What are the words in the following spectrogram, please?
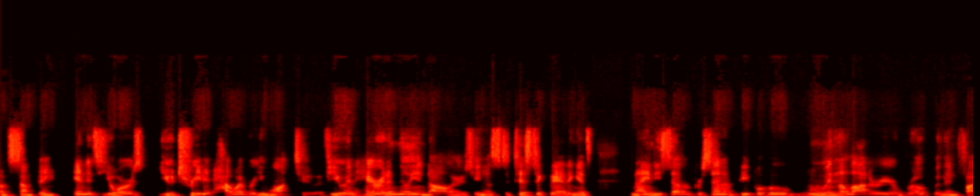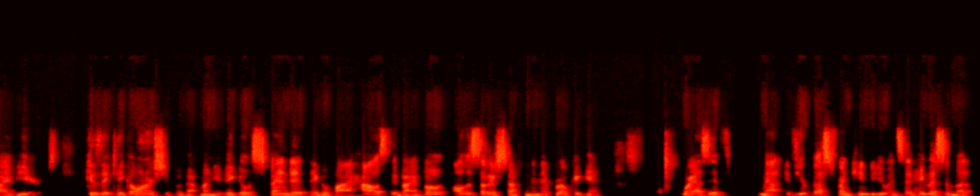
of something and it's yours, you treat it however you want to. If you inherit a million dollars, you know, statistically, I think it's 97% of people who win the lottery are broke within five years because they take ownership of that money. They go spend it, they go buy a house, they buy a boat, all this other stuff, and then they're broke again. Whereas if Matt, if your best friend came to you and said, Hey, listen, but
